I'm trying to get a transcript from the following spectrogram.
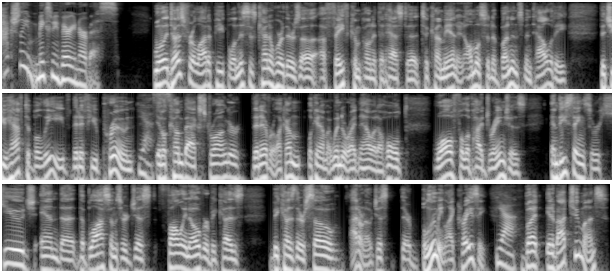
actually makes me very nervous. Well, it does for a lot of people. And this is kind of where there's a, a faith component that has to, to come in and almost an abundance mentality that you have to believe that if you prune, yes. it'll come back stronger than ever. Like I'm looking out my window right now at a whole wall full of hydrangeas, and these things are huge, and the the blossoms are just falling over because because they're so I don't know, just they're blooming like crazy. Yeah. But in about two months,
